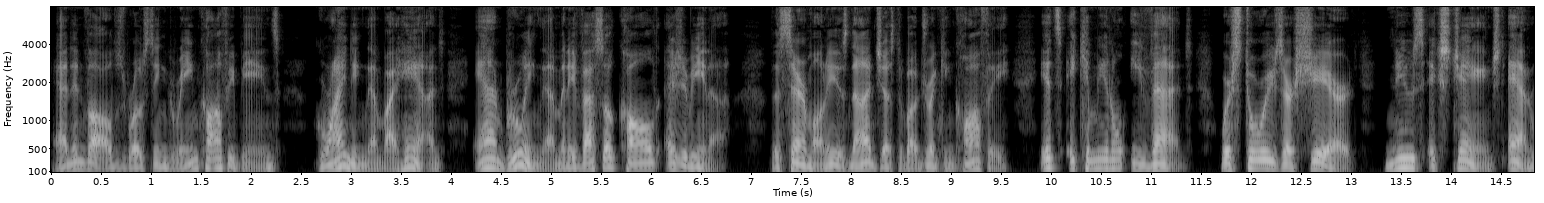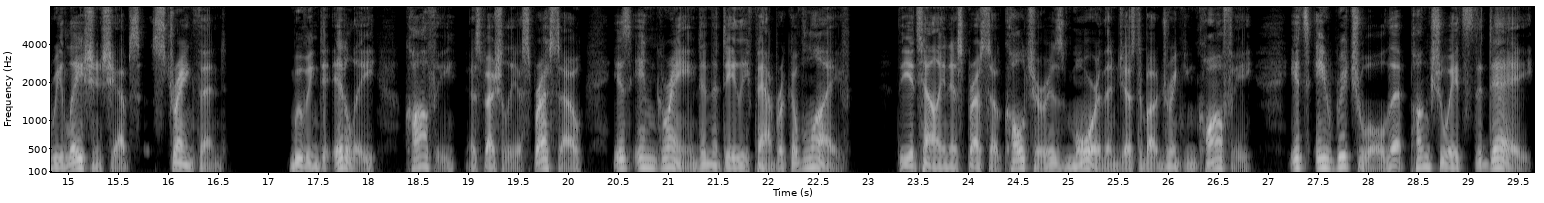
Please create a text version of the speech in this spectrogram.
and involves roasting green coffee beans, grinding them by hand, and brewing them in a vessel called a jebena. The ceremony is not just about drinking coffee, it's a communal event where stories are shared, news exchanged, and relationships strengthened. Moving to Italy, coffee, especially espresso, is ingrained in the daily fabric of life. The Italian espresso culture is more than just about drinking coffee. It's a ritual that punctuates the day,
